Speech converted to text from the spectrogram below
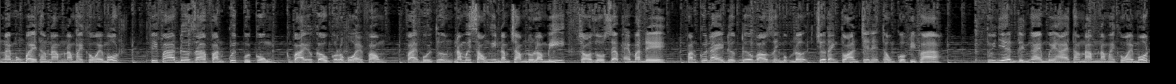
Ngày 7 tháng 5 năm 2021, FIFA đưa ra phán quyết cuối cùng và yêu cầu câu lạc bộ Hải Phòng phải bồi thường 56.500 đô la Mỹ cho Joseph mbappe Phán quyết này được đưa vào danh mục nợ chưa thanh toán trên hệ thống của FIFA. Tuy nhiên, đến ngày 12 tháng 5 năm 2021,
